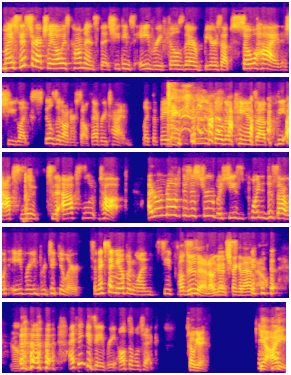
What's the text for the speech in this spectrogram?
My sister actually always comments that she thinks Avery fills their beers up so high that she like spills it on herself every time. Like that they truly fill their cans up the absolute to the absolute top. I don't know if this is true, but she's pointed this out with Avery in particular. So next time you open one, see if I'll do that. I'll go check it out now. I think it's Avery. I'll double check. Okay. Yeah, I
